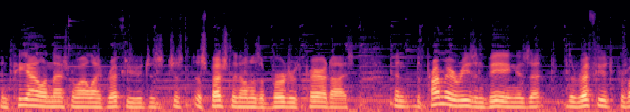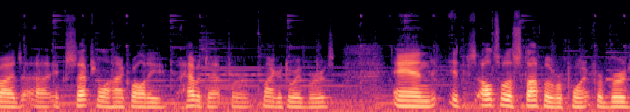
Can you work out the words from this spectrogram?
and Pea Island National Wildlife Refuge is just especially known as a birder's paradise. And the primary reason being is that the refuge provides uh, exceptional high quality habitat for migratory birds and it's also a stopover point for birds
